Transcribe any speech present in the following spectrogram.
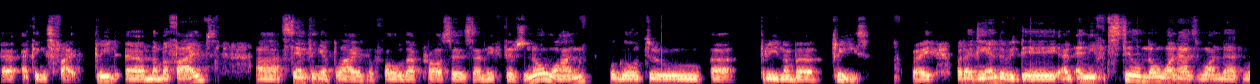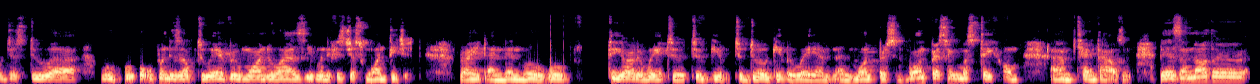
uh, I think it's five. Three uh, number fives. Uh, same thing applies. We'll follow that process, and if there's no one, we'll go to uh, three number threes right? But at the end of the day, and, and if still no one has one that, we'll just do, uh, we'll, we'll, open this up to everyone who has, even if it's just one digit, right? And then we'll, we'll figure out a way to, to give, to do a giveaway and, and one person, one person must take home um, 10,000. There's another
